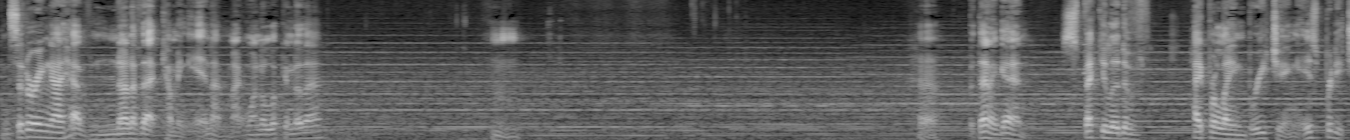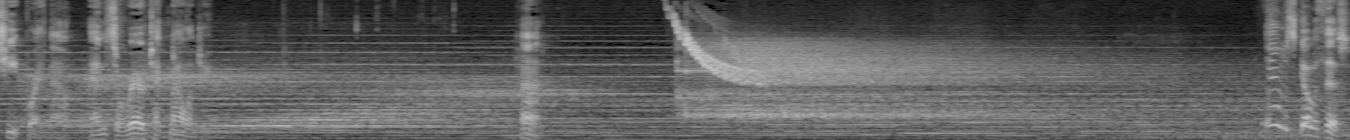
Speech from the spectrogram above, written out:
Considering I have none of that coming in, I might want to look into that. Hmm. Huh. But then again, speculative hyperlane breaching is pretty cheap right now, and it's a rare technology. Huh. Yeah, let's go with this.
